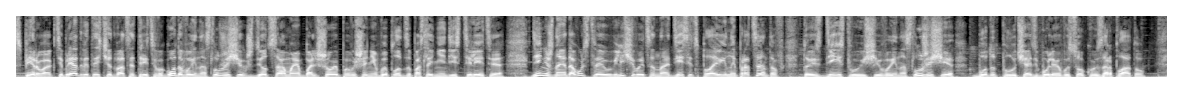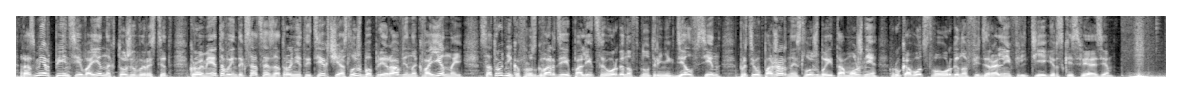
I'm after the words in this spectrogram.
С 1 октября 2023 года военнослужащих ждет самое большое повышение выплат за последние десятилетия. Денежное довольствие увеличивается на 10,5%, то есть действующие военнослужащие будут получать более высокую зарплату. Размер пенсии военных тоже вырастет. Кроме этого, индексация затронет и тех, чья служба приравнена к военной. Сотрудников Росгвардии, полиции, органов внутренних дел, ФСИН, противопожарной службы и таможни, руководства органов Федеральной фельдъегерской связи.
